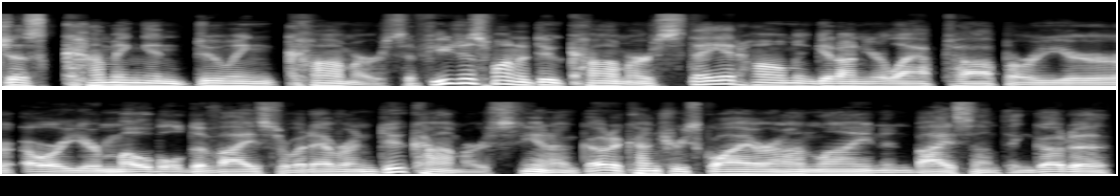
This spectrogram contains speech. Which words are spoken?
just coming and doing commerce. If you just want to do commerce, stay at home and get on your laptop or your or your mobile device or whatever and do commerce. You know, go to Country Squire online and buy something. Go to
